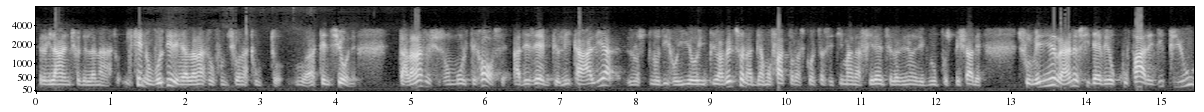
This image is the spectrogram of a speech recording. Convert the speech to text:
rilancio della Nato, il che non vuol dire che alla Nato funziona tutto, attenzione, dalla Nato ci sono molte cose, ad esempio l'Italia, lo, lo, dico io in prima persona, abbiamo fatto la scorsa settimana a Firenze la riunione del gruppo speciale sul Mediterraneo, si deve occupare di più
